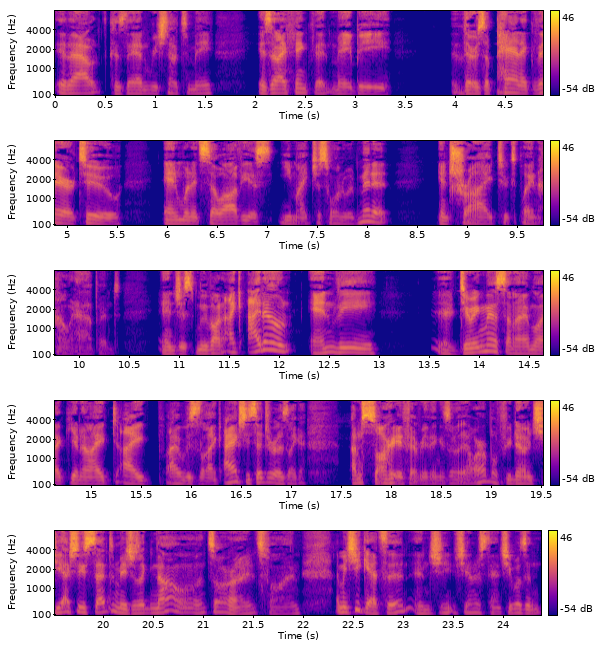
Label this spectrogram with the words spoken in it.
it out because they hadn't reached out to me. Is that I think that maybe there's a panic there too, and when it's so obvious, you might just want to admit it and try to explain how it happened and just move on. I I don't envy doing this, and I'm like, you know, I I I was like, I actually said to her, I was like. I'm sorry if everything is really horrible for you. Know. And she actually said to me, she's like, no, it's all right. It's fine. I mean, she gets it and she, she understands. She wasn't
